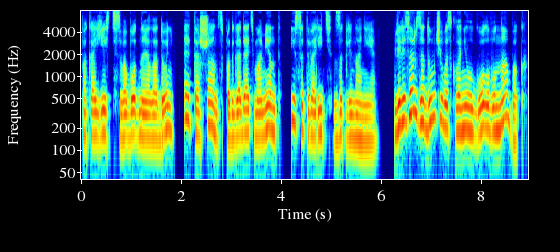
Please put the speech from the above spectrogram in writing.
Пока есть свободная ладонь, это шанс подгадать момент и сотворить заклинание. Велизар задумчиво склонил голову на бок,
